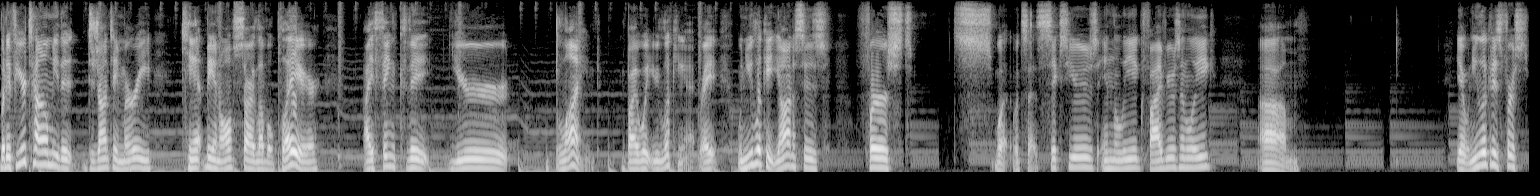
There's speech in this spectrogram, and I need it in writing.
but if you're telling me that DeJounte Murray can't be an all star level player, I think that you're blind by what you're looking at, right? When you look at Giannis's first, what, what's that, six years in the league, five years in the league? Um, yeah, when you look at his first,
